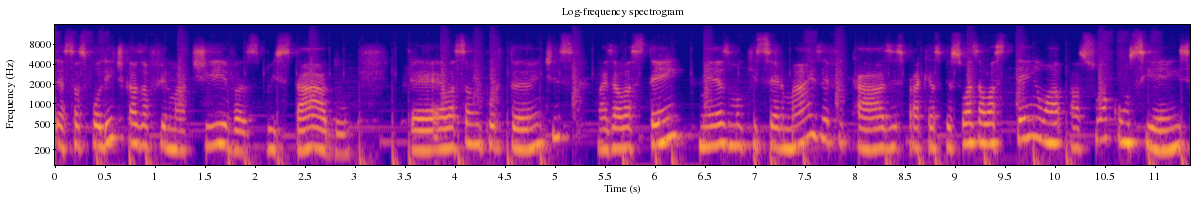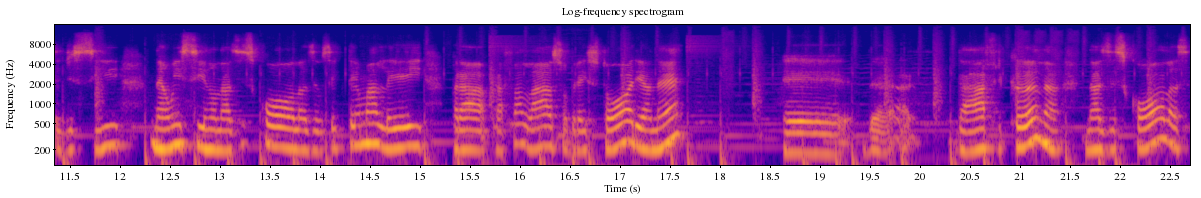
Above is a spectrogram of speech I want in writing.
essas políticas afirmativas do Estado, é, elas são importantes, mas elas têm mesmo que ser mais eficazes para que as pessoas elas tenham a, a, sua consciência de si, né? O ensino nas escolas, eu sei que tem uma lei para falar sobre a história, né? É, da, da africana nas escolas,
